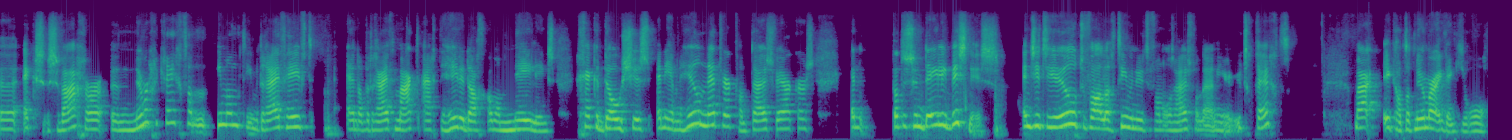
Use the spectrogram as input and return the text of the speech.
uh, ex-zwager een nummer gekregen van iemand die een bedrijf heeft. En dat bedrijf maakt eigenlijk de hele dag allemaal mailings, gekke doosjes. En die hebben een heel netwerk van thuiswerkers. En dat is hun daily business. En die zitten heel toevallig tien minuten van ons huis vandaan hier in Utrecht. Maar ik had dat nummer. Ik denk, joh,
